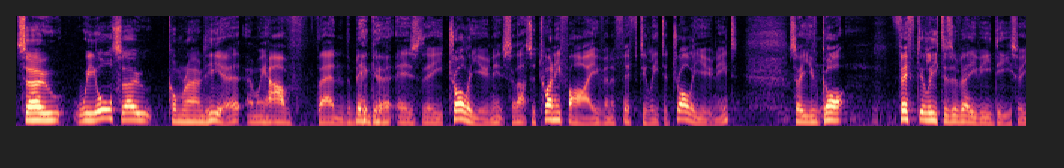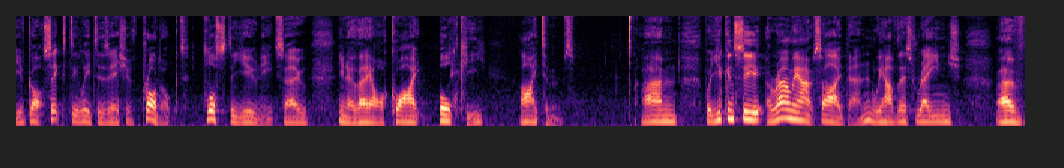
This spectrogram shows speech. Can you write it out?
So we also come round here and we have then the bigger is the trolley unit. So that's a 25 and a 50 litre trolley unit. So you've got 50 litres of AVD, so you've got 60 litres-ish of product plus the unit. So, you know, they are quite bulky items. Um, but you can see around the outside then, we have this range of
